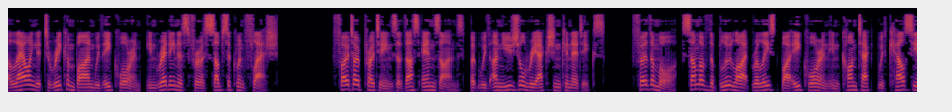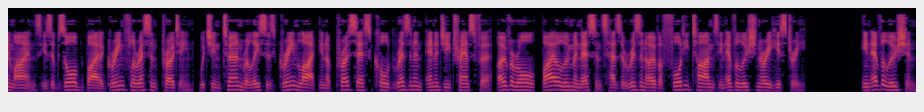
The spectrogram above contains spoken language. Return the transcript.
allowing it to recombine with aequorin, in readiness for a subsequent flash. Photoproteins are thus enzymes, but with unusual reaction kinetics. Furthermore, some of the blue light released by aequorin in contact with calcium ions is absorbed by a green fluorescent protein, which in turn releases green light in a process called resonant energy transfer. Overall, bioluminescence has arisen over 40 times in evolutionary history. In evolution,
